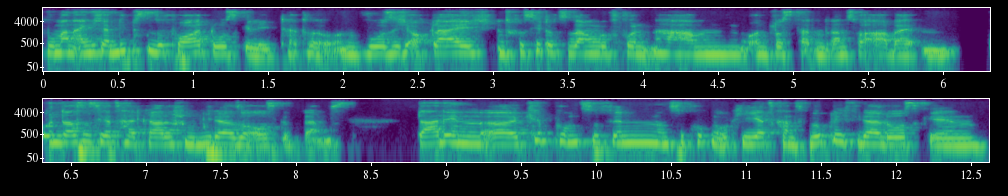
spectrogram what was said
wo man eigentlich am liebsten sofort losgelegt hätte und wo sich auch gleich Interessierte zusammengefunden haben und Lust hatten, dran zu arbeiten. Und das ist jetzt halt gerade schon wieder so ausgebremst da den äh, Kipppunkt zu finden und zu gucken, okay, jetzt kann es wirklich wieder losgehen,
